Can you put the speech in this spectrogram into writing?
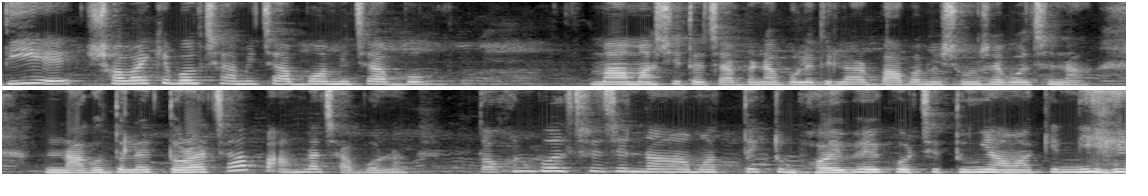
দিয়ে সবাইকে বলছে, আমি চাপবো আমি চাপবো। মা মাসি তো চাপবে না বলে দিল, আর বাবা মেসমশাই বলছে, না, নাগরদোলায় তোরা চাপ, আমরা যাব না। তখন বলছে যে, না, আমার তো একটু ভয় ভয় করছে, তুমি আমাকে নিয়ে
